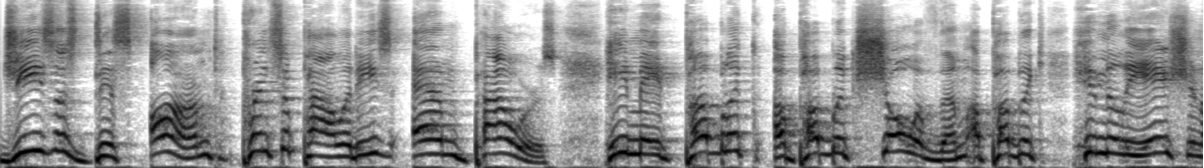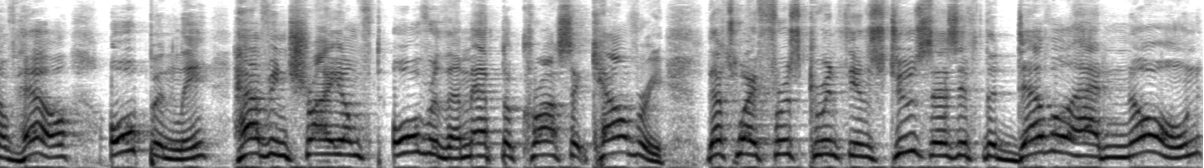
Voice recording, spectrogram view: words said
Jesus disarmed principalities and powers. He made public a public show of them, a public humiliation of hell openly, having triumphed over them at the cross at Calvary. That's why 1 Corinthians 2 says if the devil had known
